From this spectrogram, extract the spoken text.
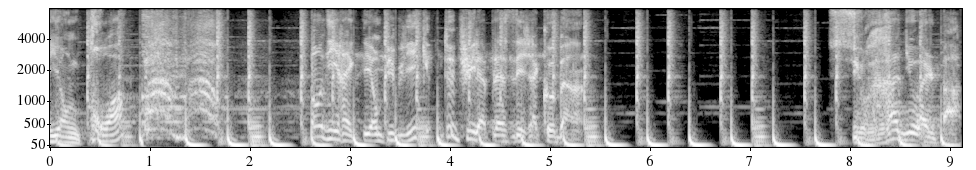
Young 3. En direct et en public depuis la place des Jacobins. Sur Radio Alpa.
